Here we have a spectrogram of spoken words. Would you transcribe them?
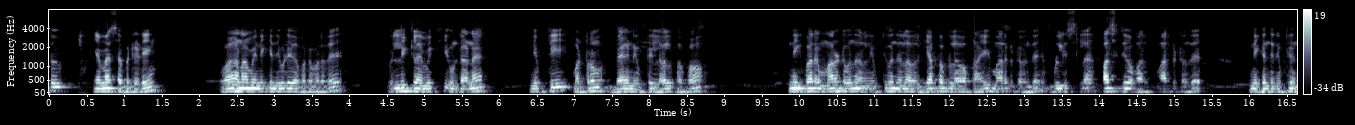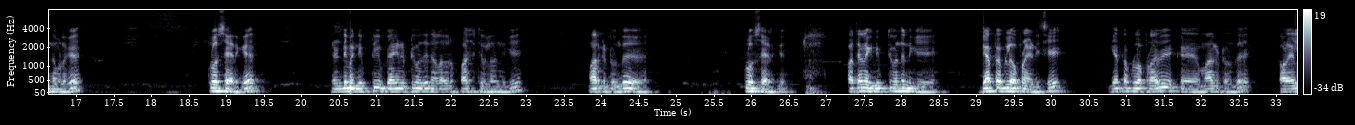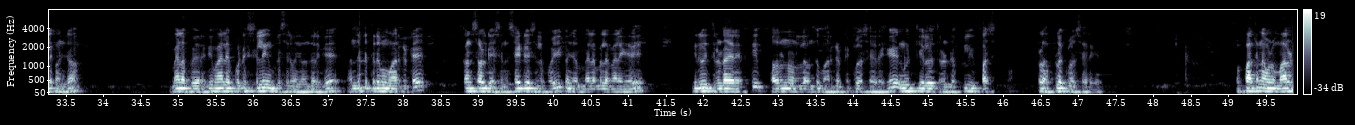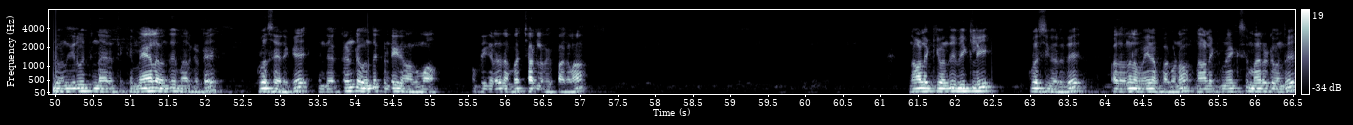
To MS Appi trading வாங்க நாம் இன்றைக்கி இந்த வீடியோவில் பார்க்க போகிறது வெள்ளிக்கிழமைக்கு உண்டான நிஃப்டி மற்றும் பேங்க் நிஃப்டி லெவல் பார்ப்போம். இன்றைக்கி பாருங்கள் மார்க்கெட் வந்து நிஃப்டி வந்து நல்லா ஒரு கேப் அப்பில் ஓப்பன் ஆகி மார்க்கெட்டை வந்து புல்லிஸில் பாசிட்டிவாக மார்க் மார்க்கெட் வந்து இன்றைக்கி வந்து நிஃப்டி வந்து நம்மளுக்கு க்ளோஸ் ஆகிருக்கு ரெண்டுமே நிஃப்டி பேங்க் நிஃப்டி வந்து நல்ல ஒரு பாசிட்டிவில் இன்றைக்கி மார்க்கெட் வந்து க்ளோஸ் ஆகிருக்கு பார்த்தீங்கன்னா நிஃப்டி வந்து இன்றைக்கி கேப் அப்பில் ஓப்பன் ஆகிடுச்சு கேப் அப்பில் ஓப்பன் ஆகி மார்க்கெட் வந்து காலையில் கொஞ்சம் மேலே போயிருக்கு. மேலே போட்டு செல்லிங் ப்ரெஷர் கொஞ்சம் வந்திருக்கு. வந்துட்டு திரும்ப மார்க்கெட்டு கன்சால்டேஷன் சைட் வேஸில் போய் கொஞ்சம் மேலே மேலே மேலே ஏறி இருபத்தி ரெண்டாயிரத்தி பதினொன்றில் வந்து மார்க்கெட்டு க்ளோஸ் ஆகிருக்கு நூற்றி எழுபத்தி ரெண்டு புள்ளி பாஸ் அப்பில் அப்பில் க்ளோஸ் ஆகிருக்கு இப்போ பார்த்தீங்கன்னா நம்ம மார்க்கெட் வந்து இருபத்தி ரெண்டாயிரத்துக்கு மேலே வந்து மார்க்கெட்டு க்ளோஸ் ஆகிருக்கு இந்த ட்ரெண்டு வந்து கண்டினியூ ஆகுமா அப்படிங்கிறத நம்ம சார்ட்டில் போய் பார்க்கலாம். நாளைக்கு வந்து வீக்லி குளசி வருது. அதை வந்து நம்ம மெயினாக பார்க்கணும். நாளைக்கு மேக்ஸிமம் மார்க்கெட் வந்து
